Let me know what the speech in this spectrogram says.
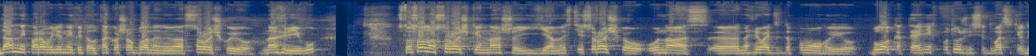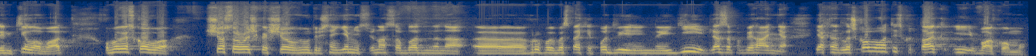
Даний пароводяний котел також обладнаний у нас сорочкою нагріву. Стосовно сорочки нашої ємності, сорочка у нас е, нагрівається за допомогою блока тенів потужністю 21 кВт. Обов'язково що сорочка, що внутрішня ємність у нас обладнана е, групою безпеки подвійної дії для запобігання як надлишкового тиску, так і вакууму.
